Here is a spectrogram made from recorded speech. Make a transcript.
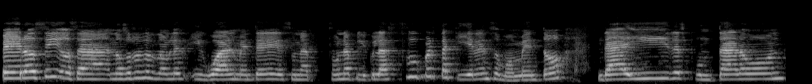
Pero sí, o sea, Nosotros los Nobles igualmente es una, fue una película súper taquillera en su momento. De ahí despuntaron,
